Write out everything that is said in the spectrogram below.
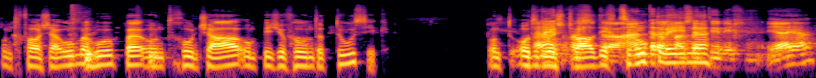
und fährst auch rumhupen und kommst an und bist auf 100.000. Und, oder Nein, du hast die Wahl, dich zurücklehnen. Ja, ja.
